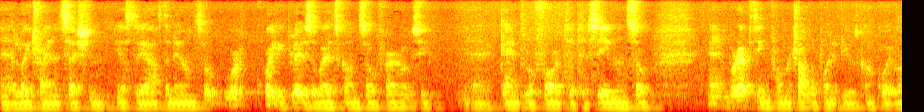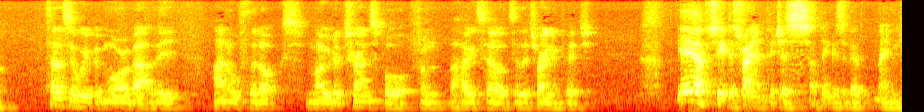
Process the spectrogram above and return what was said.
uh, light training session yesterday afternoon. So we're quite pleased the way it's gone so far. Obviously, uh, game to look forward to this evening. So, um, but everything from a travel point of view has gone quite well. Tell us a wee bit more about the unorthodox mode of transport from the hotel to the training pitch. Yeah, obviously the training pitches I think is about maybe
